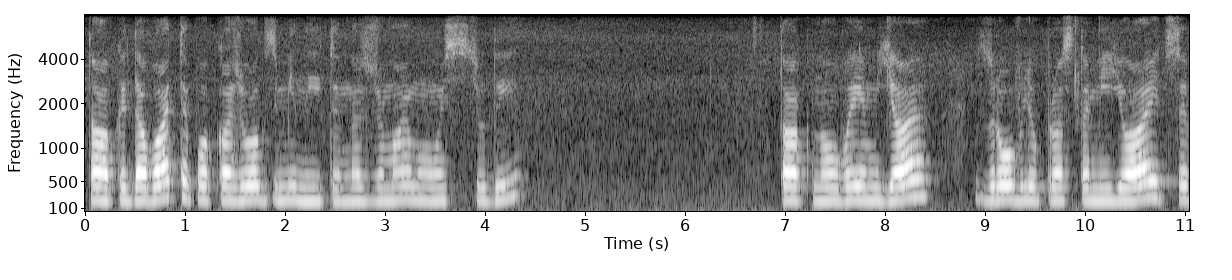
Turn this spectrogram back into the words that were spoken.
Так, і давайте покажу, як змінити. Нажимаємо ось сюди. Так, нове ім'я. Зроблю просто MIUI. Це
